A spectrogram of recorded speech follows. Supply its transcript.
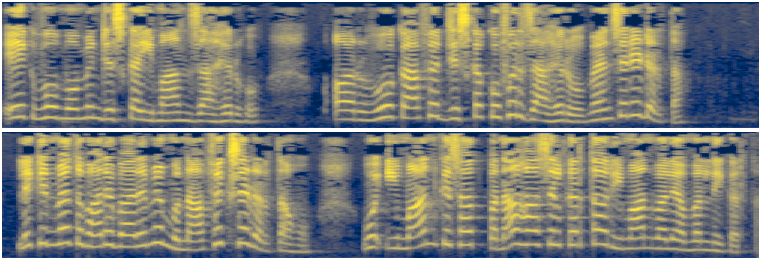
ایک وہ مومن جس کا ایمان ظاہر ہو اور وہ کافر جس کا کفر ظاہر ہو۔ میں ان سے نہیں ڈرتا۔ لیکن میں تمہارے بارے میں منافق سے ڈرتا ہوں۔ وہ ایمان کے ساتھ پناہ حاصل کرتا اور ایمان والے عمل نہیں کرتا۔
